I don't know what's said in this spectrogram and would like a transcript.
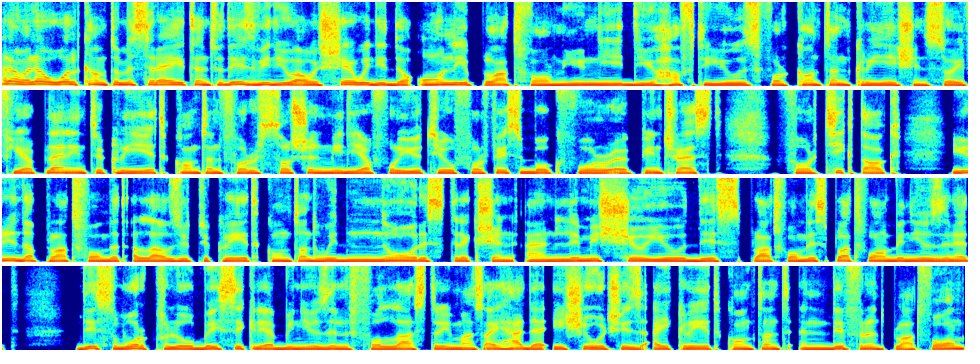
Hello, hello, welcome to Mr. AIT and today's video I will share with you the only platform you need, you have to use for content creation. So if you are planning to create content for social media, for YouTube, for Facebook, for uh, Pinterest, for TikTok, you need a platform that allows you to create content with no restriction. And let me show you this platform. This platform, I've been using it. This workflow, basically I've been using for last three months. I had an issue which is I create content in different platform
